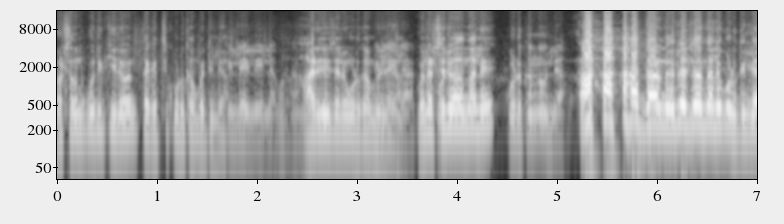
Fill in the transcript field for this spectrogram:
പക്ഷെ നമുക്ക് ഒരു കിലോ തികച്ച് കൊടുക്കാൻ പറ്റില്ല. ആര് ചോദിച്ചാലും കൊടുക്കാൻ പറ്റില്ല. ഒരു ലക്ഷം രൂപ തന്നാൽ? കൊടുക്കുന്നില്ല അതാണ് ഒരു ലക്ഷം തന്നാലും കൊടുക്കില്ല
